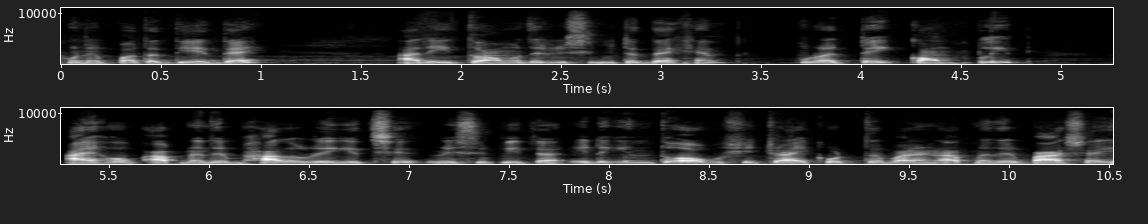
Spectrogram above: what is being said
ধনে পাতা দিয়ে দেয়। আর এই তো আমাদের রেসিপিটা দেখেন, পুরাটাই কমপ্লিট আই হোপ আপনাদের ভালো লেগেছে রেসিপিটা এটা কিন্তু অবশ্যই ট্রাই করতে পারেন আপনাদের বাসায়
